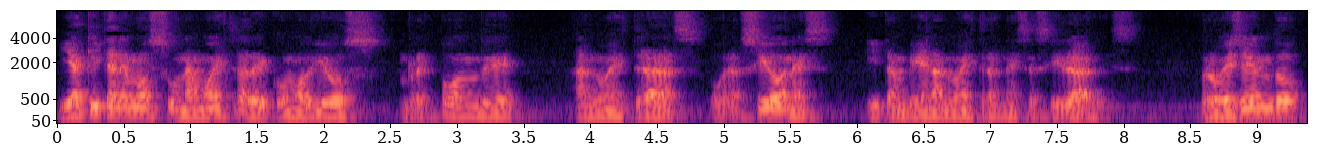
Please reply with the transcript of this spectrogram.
Y aquí tenemos una muestra de cómo Dios responde a nuestras oraciones y también a nuestras necesidades, proveyendo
